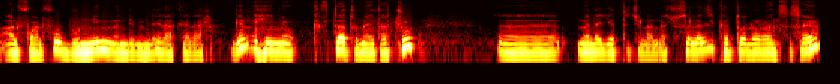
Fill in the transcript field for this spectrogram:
አልፎ አልፎ ቡኒም እንዲሁም ሌላ color ግን ይሄኛው ክፍተቱን አይታችሁ መለየት ትችላላችሁ። ስለዚህ ከ tolerance ሳይሆን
